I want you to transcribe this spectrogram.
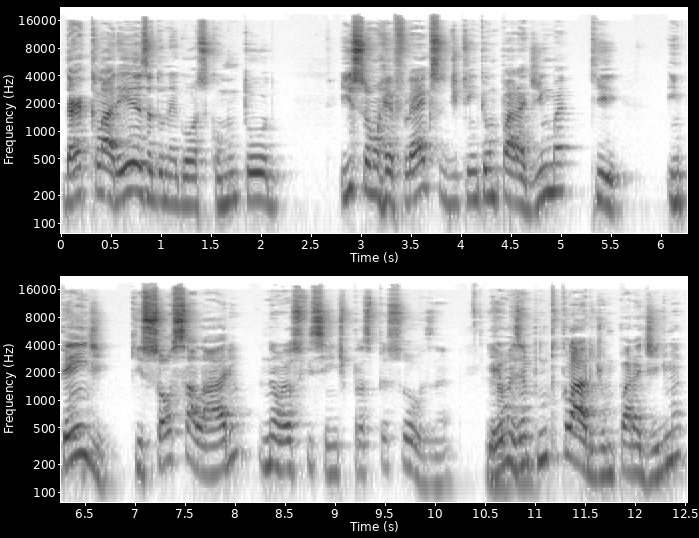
dar clareza do negócio como um todo. Isso é um reflexo de quem tem um paradigma que entende que só o salário não é o suficiente para as pessoas, né? E aí é um exemplo muito claro de um paradigma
